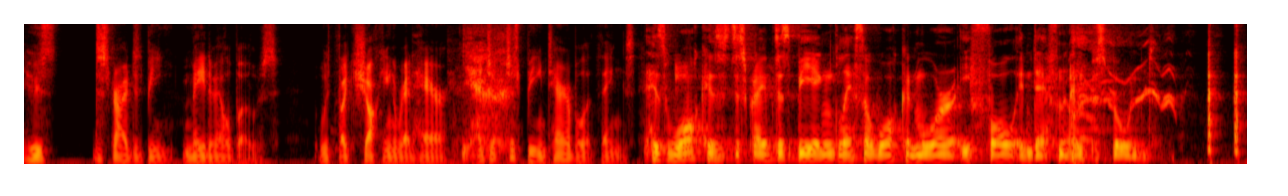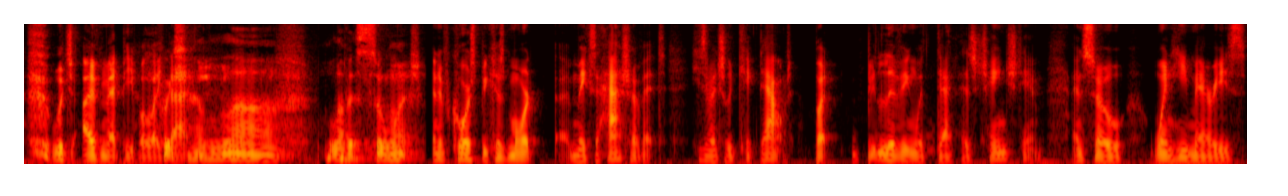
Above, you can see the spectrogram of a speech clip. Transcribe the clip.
who's described as being made of elbows with like shocking red hair and just, just being terrible at things. His walk is described as being less a walk and more a fall indefinitely postponed. Which I've met people like Which that. I love. Love it so much. And of course, because Mort uh, makes a hash of it, he's eventually kicked out. But living with Death has changed him, and so when he marries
